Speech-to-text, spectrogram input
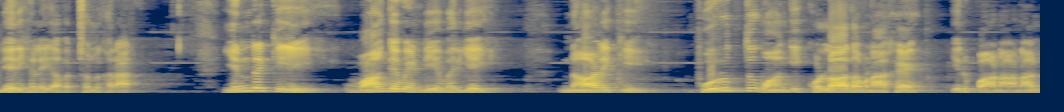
நெறிகளை அவர் சொல்லுகிறார். இன்றைக்கு வாங்க வேண்டிய வரியை நாளைக்கு பொறுத்து வாங்கி கொள்ளாதவனாக இருப்பானானால்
